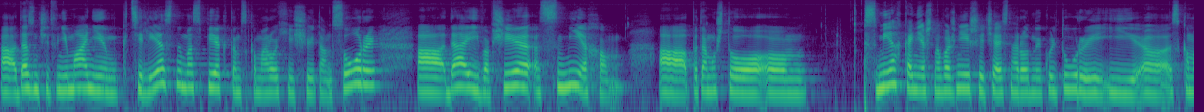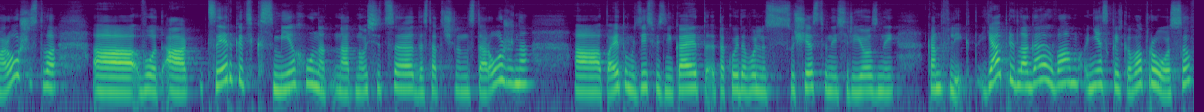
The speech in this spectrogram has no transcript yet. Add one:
а, да, значит, вниманием к телесным аспектам, скоморохи еще и танцоры, а, да, и вообще смехом, потому что эм, Смех, конечно, важнейшая часть народной культуры и э, скоморошества, э, вот, а церковь к смеху на, на, относится достаточно настороженно, а, поэтому здесь возникает такой довольно существенный, серьезный конфликт. Я предлагаю вам несколько вопросов,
